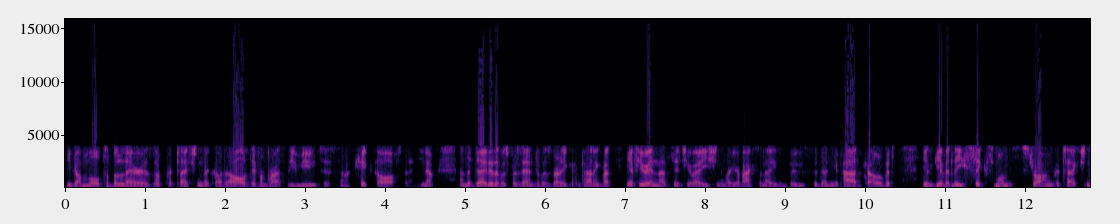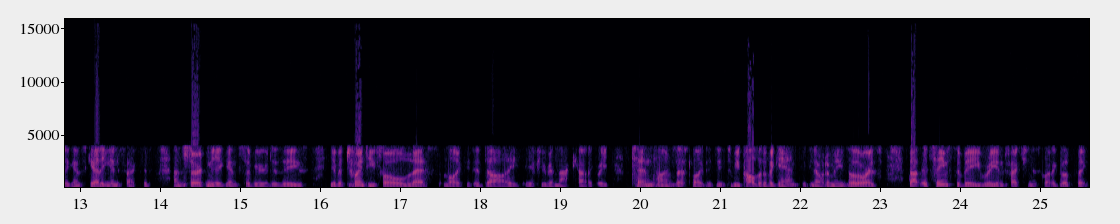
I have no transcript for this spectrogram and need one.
you've got multiple layers of protection that got all different parts of the immune system are kicked off then, you know. And the data that was presented was very compelling. But if you're in that situation where you're vaccinated, boosted, and you've had COVID, you'll give at least six months strong protection against getting infected and certainly against severe disease. You have a 20 fold less likely to die if you're in that category, 10 times less likely to be positive again, if you know what I mean. In other words, that it seems to be reinfection is quite a good thing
